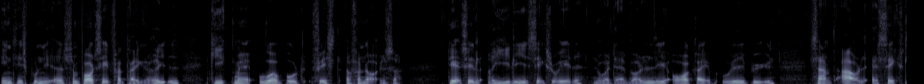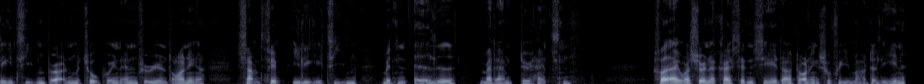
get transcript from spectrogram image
indisponeret, som bortset fra drikkeriet gik med uafbrudt fest og fornøjelser. Dertil rigelige seksuelle, nu er der voldelige overgreb ude i byen, samt avl af seks legitime børn med to på hinanden følgende dronninger, samt fem illegitime med den adlede Madame de Hansen. Frederik var søn af Christian 6. og dronning Sofie Magdalene.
